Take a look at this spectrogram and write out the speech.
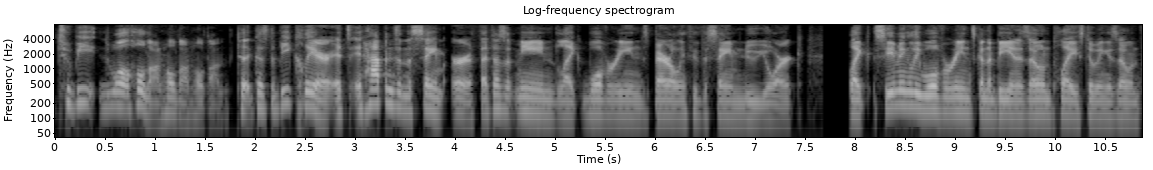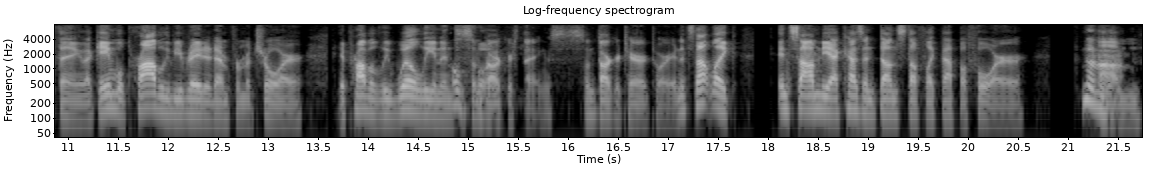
to be well hold on hold on hold on. Because to, be clear it's it happens in the same earth. That doesn't mean like wolverine's barreling through the same new york. Like seemingly wolverine's going to be in his own place doing his own thing. That game will probably be rated m for mature. It probably will lean into oh, some darker things some darker territory. And it's not like insomniac hasn't done stuff like that before No, no, no, um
